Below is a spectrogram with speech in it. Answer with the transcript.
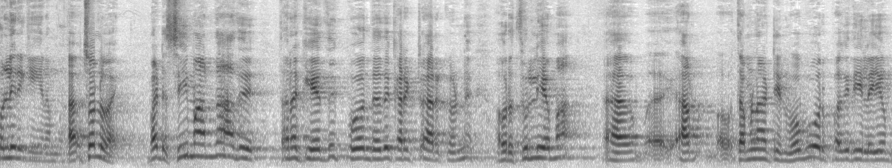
சொல்லியிருக்கீங்க நம்ம. சொல்லுவேன். பட் சீமான் தான் அது தனக்கு எது உகந்தது கரெக்டாக இருக்குன்னு அவர் துல்லியமாக தமிழ்நாட்டின் ஒவ்வொரு பகுதியிலையும்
